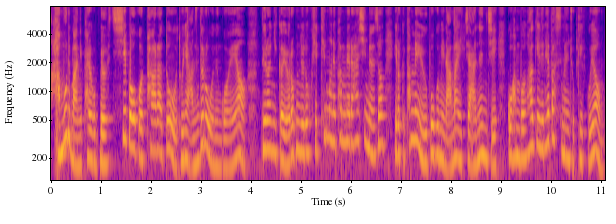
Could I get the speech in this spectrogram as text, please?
아무리 많이 팔고 몇십억을 팔아도 돈이 안 들어오는 거예요. 그러니까 여러분들도 혹시 티몬에 판매를 하시면서 이렇게 판매 유보금이 남아있지 않은지 꼭 한번 확인을 해봤으면 좋겠고요.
